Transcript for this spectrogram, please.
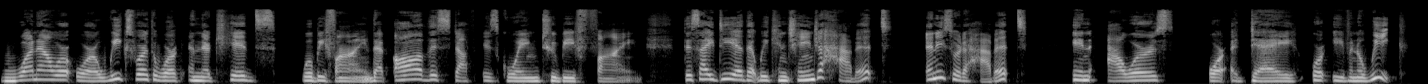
one hour or a week's worth of work and their kids will be fine, that all of this stuff is going to be fine. This idea that we can change a habit, any sort of habit in hours or a day or even a week.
